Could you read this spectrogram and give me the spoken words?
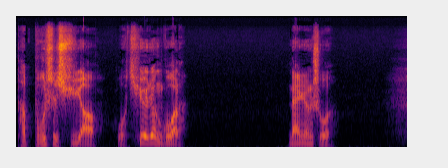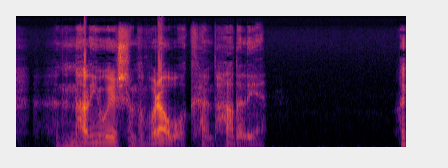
她不是徐瑶，我确认过了。”男人说：“那你为什么不让我看她的脸？”“嘿，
